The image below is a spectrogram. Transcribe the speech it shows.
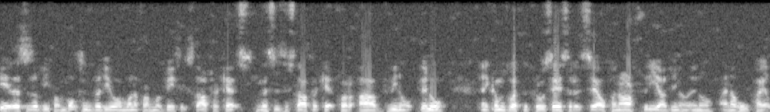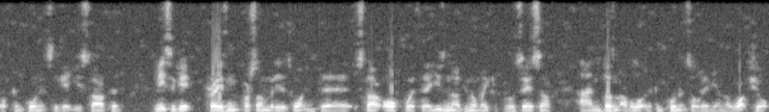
Okay, this is a brief unboxing video on one of our more basic starter kits. This is the starter kit for Arduino Uno. And it comes with the processor itself, an R3 Arduino Uno, and a whole pile of components to get you started. It makes a great present for somebody that's wanting to start off with uh, using an Arduino microprocessor and doesn't have a lot of the components already in the workshop.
